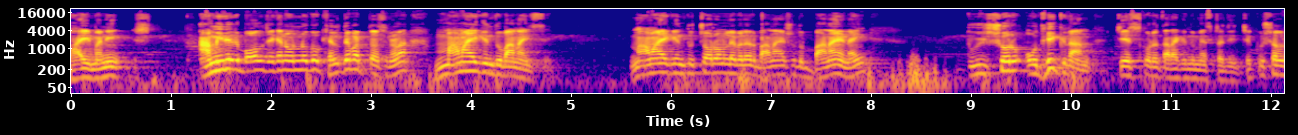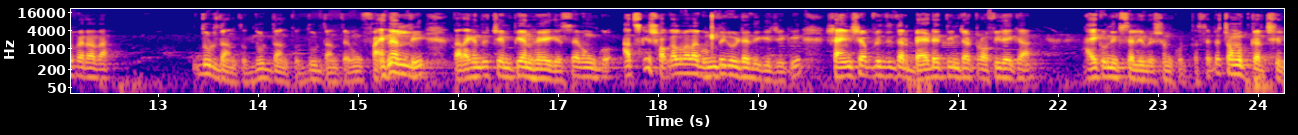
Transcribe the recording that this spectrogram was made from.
ভাই মানে আমিরের বল যেখানে অন্য কেউ খেলতে পারতেছিল না মামায় কিন্তু বানাইছে। মামায় কিন্তু চরম লেভেলের বানায়, শুধু বানায় নাই, দুইশোর অধিক রান চেস করে তারা কিন্তু ম্যাচটা জিতছে। কুশল ফেরারা, দুর্দান্ত দুর্দান্ত দুর্দান্ত। এবং ফাইনালি তারা কিন্তু চ্যাম্পিয়ন হয়ে গেছে। এবং আজকে সকালবেলা ঘুম থেকে উঠে দেখেছি কি, শাহিন সাপ্রীতি তার ব্যাটে তিনটা ট্রফি রেখা আইকনিক সেলিব্রেশন করতেছে। এটা চমৎকার ছিল।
